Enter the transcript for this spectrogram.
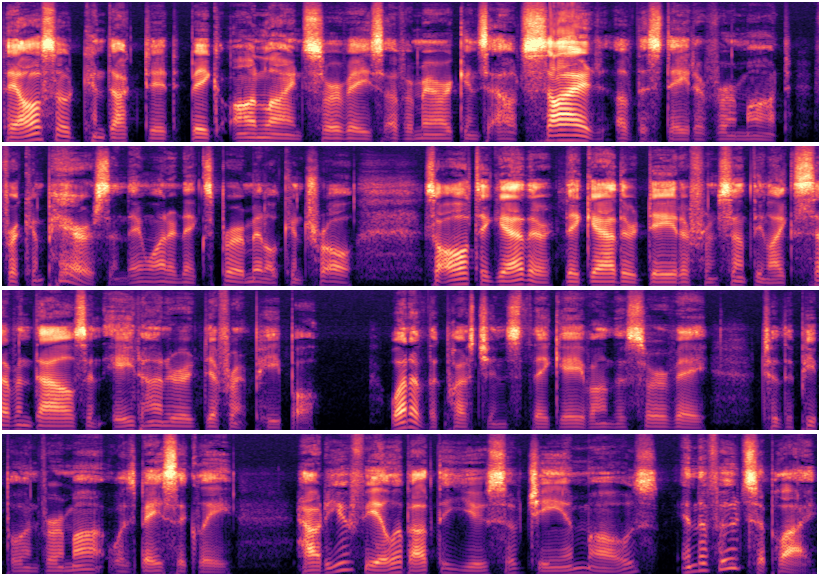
they also conducted big online surveys of Americans outside of the state of Vermont for comparison. They wanted experimental control. So, altogether, they gathered data from something like 7,800 different people. One of the questions they gave on the survey to the people in Vermont was basically, How do you feel about the use of GMOs in the food supply?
